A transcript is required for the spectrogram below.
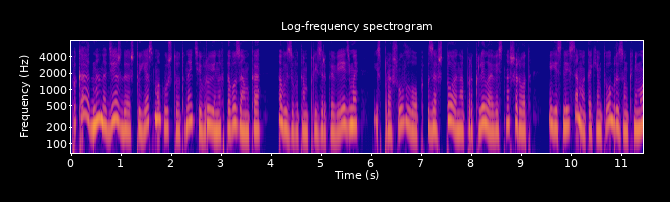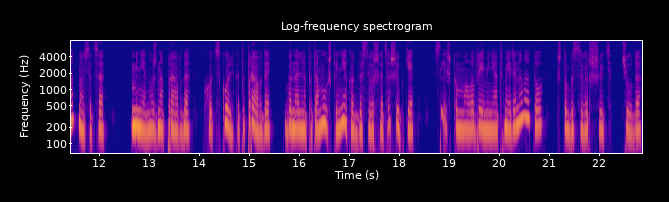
Пока одна надежда, что я смогу что-то найти в руинах того замка. Вызову там призрака ведьмы и спрошу в лоб, за что она прокляла весь наш род, если и сама каким-то образом к нему относится. Мне нужна правда, хоть сколько-то правды, банально потому, что некогда совершать ошибки — Слишком мало времени отмерено на то, чтобы совершить чудо.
